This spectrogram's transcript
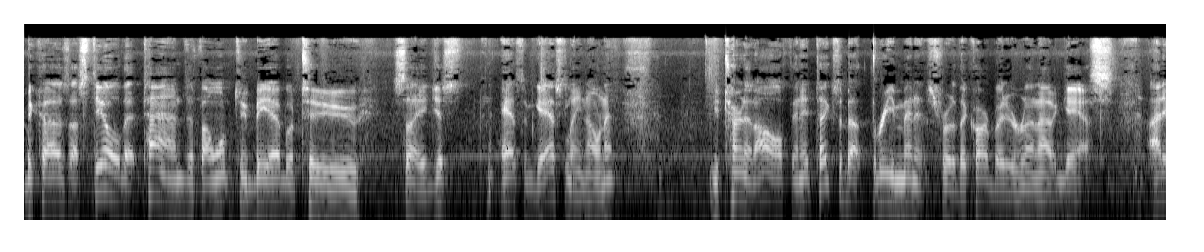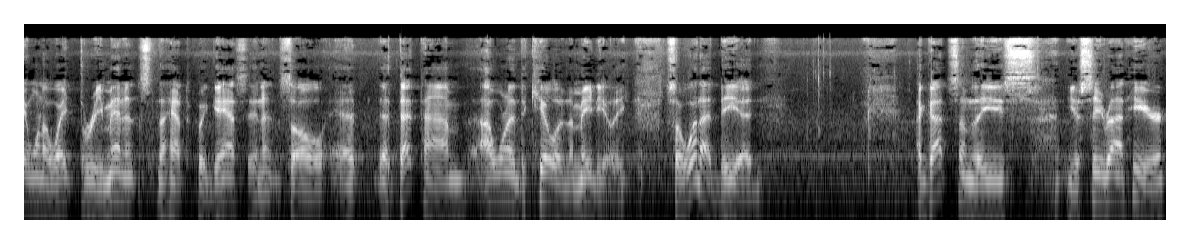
because I still at times if I want to be able to say just add some gasoline on it you turn it off and it takes about three minutes for the carburetor to run out of gas. I didn't want to wait three minutes to have to put gas in it so at, at that time I wanted to kill it immediately. So what I did I got some of these you see right here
